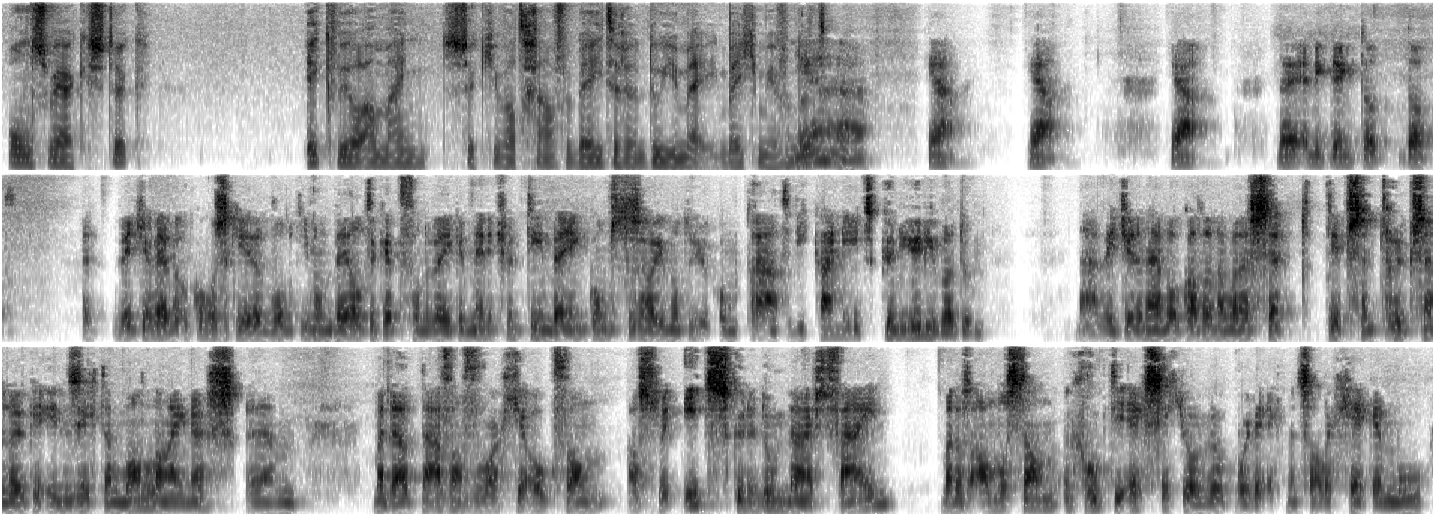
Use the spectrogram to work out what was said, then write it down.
ons werk stuk. Ik wil aan mijn stukje wat gaan verbeteren. Doe je mee? Een beetje meer van dat. Ja, ja, ja. ja. Nee, en ik denk dat, dat het, weet je, we hebben ook al eens een keer dat bijvoorbeeld iemand belt. Ik heb van de week een managementteam bijeenkomst. Er zou iemand natuurlijk komen praten. Die kan niet. Kunnen jullie wat doen? Nou, weet je, dan hebben we ook altijd nog wel een set tips en trucs en leuke inzichten en one-liners. Um, maar daarvan verwacht je ook van, als we iets kunnen doen, dan is het fijn. Maar dat is anders dan een groep die echt zegt, joh, we worden echt met z'n allen gek en moe.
